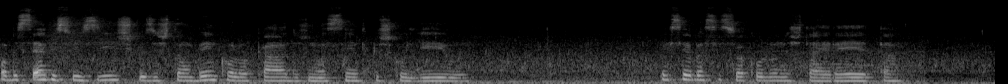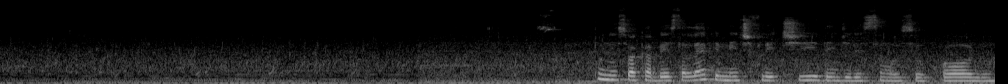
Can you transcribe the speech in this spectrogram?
Observe se os iscos estão bem colocados no assento que escolheu. Perceba se sua coluna está ereta. Ponha sua cabeça levemente fletida em direção ao seu colo,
